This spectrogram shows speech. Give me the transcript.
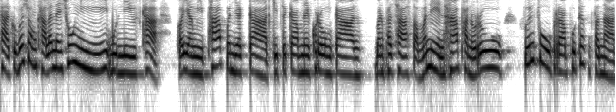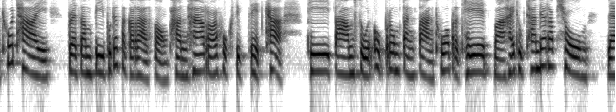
ค่ะ คุณผู้ชมคะและในช่วงนี้บุญนิวส์ค่ะ ก็ยังมีภาพบรรยากาศกิจกรรมในโครงการ บรรพชาสามเณร5,000 รูป ฟื้นฟูพระพุทธศาสนาทั่วไทย ประจำปีพุทธศักราช 2567 ค่ะ ที่ตามศูนย์อบรมต่างๆ ทั่วประเทศมาให้ทุกท่านได้รับชม และ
